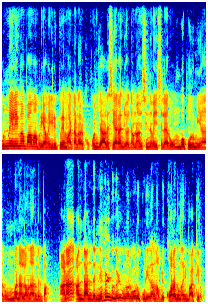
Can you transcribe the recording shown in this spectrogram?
உண்மையிலேயுமா பாமா அப்படி. அவன் இருக்கவே மாட்டானா இருக்கும். கொஞ்சம் அலசி ஆராய்ஞ்சு பார்த்தோம்னா அவன் சின்ன வயசில் ரொம்ப பொறுமையாக ரொம்ப நல்லவனாக இருந்திருப்பான். ஆனால் அந்த அந்த நிகழ்வுகள் உணர்வோடு கூடியதான் அவன் அப்படி குரங்கு மாதிரி பார்த்திரும்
